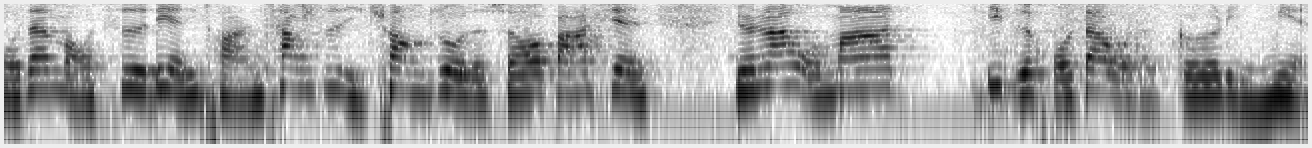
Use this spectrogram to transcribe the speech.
我在某次练团唱自己创作的时候，发现原来我妈一直活在我的歌里面。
